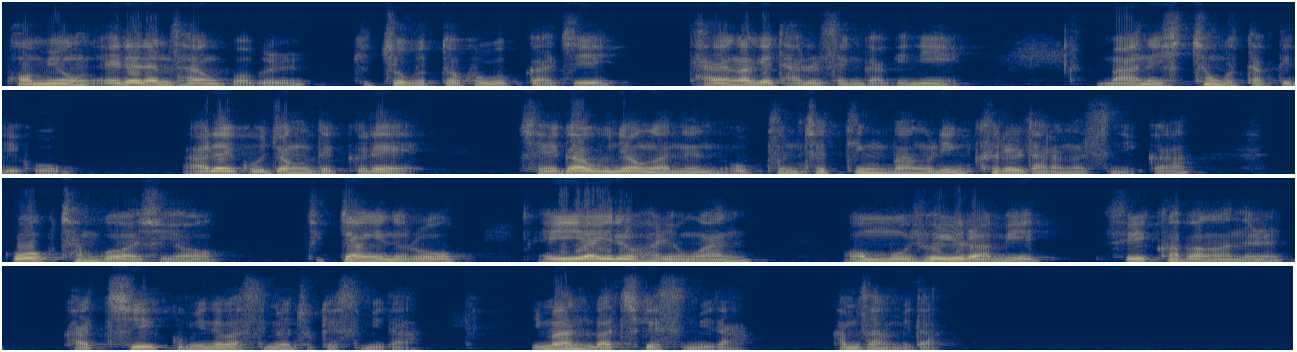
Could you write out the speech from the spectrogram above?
범용 LLM 사용법을 기초부터 고급까지 다양하게 다룰 생각이니 많은 시청 부탁드리고 아래 고정 댓글에 제가 운영하는 오픈 채팅방 링크를 달아놨으니까 꼭 참고하시어 직장인으로 AI를 활용한 업무 효율화 및 수익화 방안을 같이 고민해 봤으면 좋겠습니다. 이만 마치겠습니다. 감사합니다.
